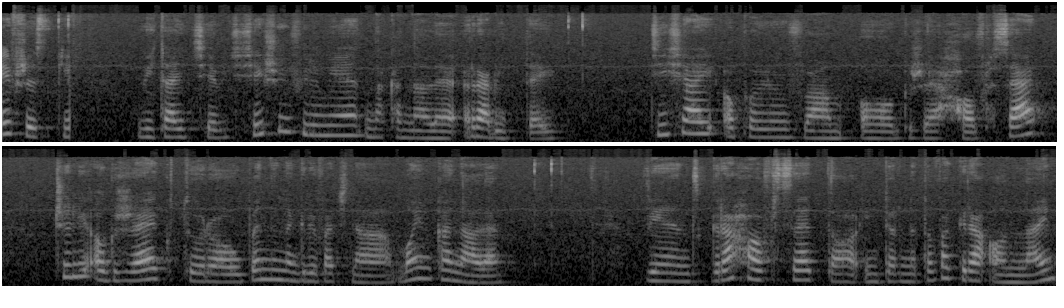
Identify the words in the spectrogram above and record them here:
Hej wszystkim, witajcie w dzisiejszym filmie na kanale Rabbit Day. Dzisiaj opowiem Wam o grze Hoverse, czyli o grze, którą będę nagrywać na moim kanale. Więc gra Hoverse to internetowa gra online,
